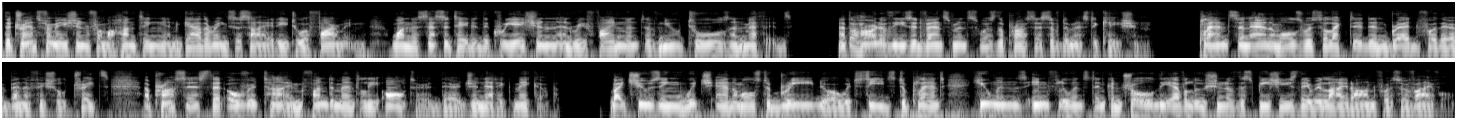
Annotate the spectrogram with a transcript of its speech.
The transformation from a hunting and gathering society to a farming one necessitated the creation and refinement of new tools and methods. At the heart of these advancements was the process of domestication. Plants and animals were selected and bred for their beneficial traits, a process that over time fundamentally altered their genetic makeup. By choosing which animals to breed or which seeds to plant, humans influenced and controlled the evolution of the species they relied on for survival.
